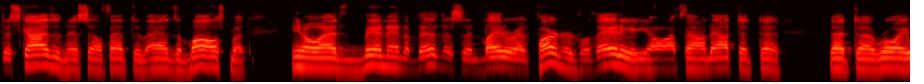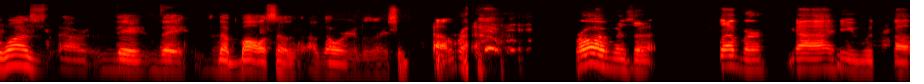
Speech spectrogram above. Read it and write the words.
disguising himself as the, as the boss. But you know, as being in the business and later as partners with Eddie, you know, I found out that uh, that uh, Roy was uh, the the the boss of, of the organization. Oh, right. Roy was a clever guy. He was uh,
